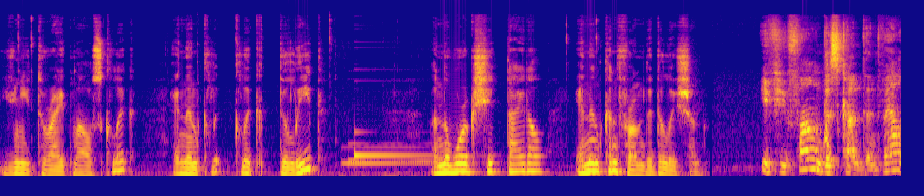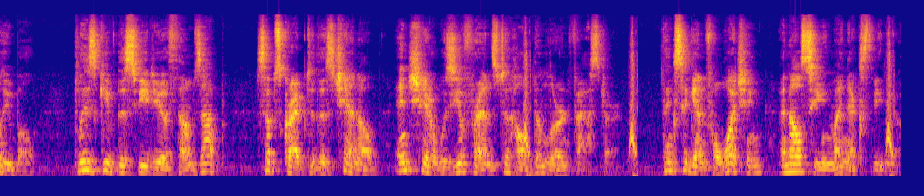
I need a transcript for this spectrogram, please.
you need to right mouse click and then cl click delete on the worksheet title and then confirm the deletion. If you found this content valuable, please give this video a thumbs up, subscribe to this channel, and share with your friends to help them learn faster. Thanks again for watching, and I'll see you in my next video.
